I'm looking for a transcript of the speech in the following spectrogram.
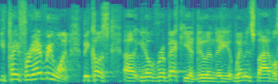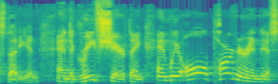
you pray for everyone because uh, you know Rebecca doing the women's Bible study and and the grief share thing, and we're all partner in this,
